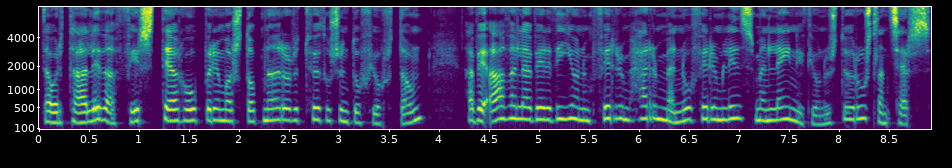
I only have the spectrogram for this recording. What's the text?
Þá er talið að fyrst þegar hópurinn var stopnaður árið 2014 hafi aðalega verið í honum fyrrum hermenn og fyrrum liðsmenn leinithjónustu Rúslandsers.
